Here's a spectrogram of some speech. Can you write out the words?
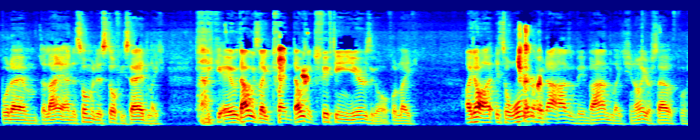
but um, the line and some of the stuff he said, like, like it, that was like twenty, that was like fifteen years ago. But like, I don't. It's a wonder that hasn't been banned. Like you know yourself, but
